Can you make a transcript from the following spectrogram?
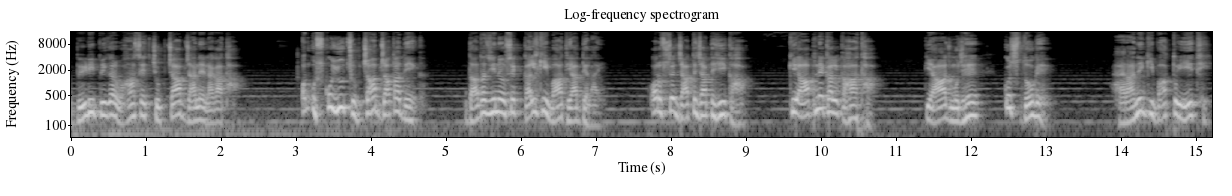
बीड़ी पीकर वहाँ से चुपचाप जाने लगा था। और उसको यूँ चुपचाप जाता देख। दादाजी ने उसे कल की बात याद दिलाई और उससे जाते जाते ही कहा कि आपने कल कहा था कि आज मुझे कुछ दोगे। हैरानी की बात तो ये थी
